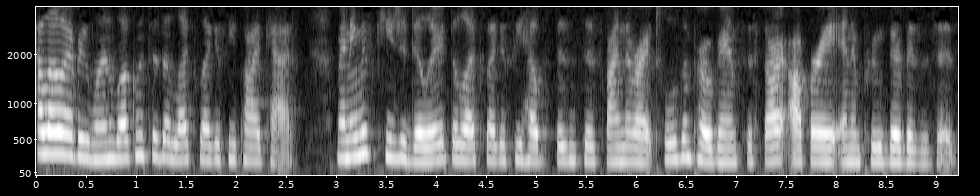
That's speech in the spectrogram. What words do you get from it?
Hello, everyone. Welcome to Deluxe Legacy Podcast. My name is Keisha Dillard. Deluxe Legacy helps businesses find the right tools and programs to start, operate, and improve their businesses.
